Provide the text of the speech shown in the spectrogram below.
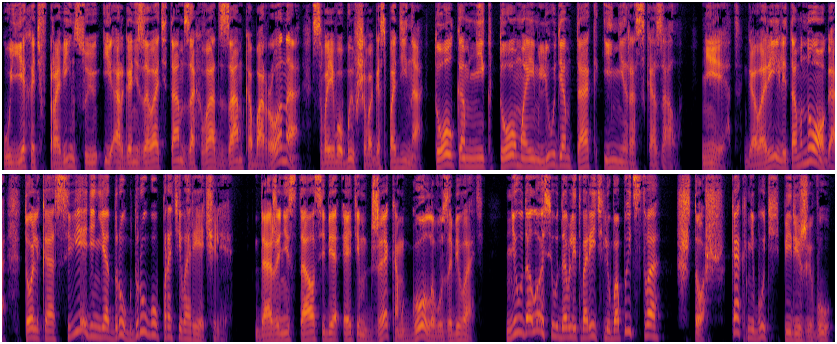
уехать в провинцию и организовать там захват замка барона, своего бывшего господина, толком никто моим людям так и не рассказал. Нет, говорили-то много, только сведения друг другу противоречили. Даже не стал себе этим Джеком голову забивать. Не удалось удовлетворить любопытство. Что ж, как-нибудь переживу.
